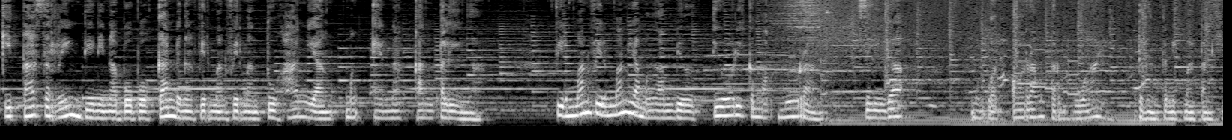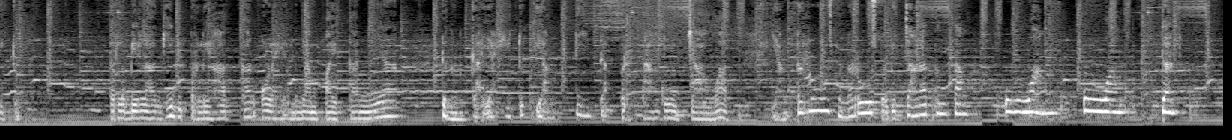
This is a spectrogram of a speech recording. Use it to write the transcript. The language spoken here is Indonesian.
Kita sering dininabobokan dengan firman-firman Tuhan yang mengenakan telinga. Firman-firman yang mengambil teori kemakmuran sehingga membuat orang terbuai dengan kenikmatan hidup. Terlebih lagi diperlihatkan oleh yang menyampaikannya dengan gaya hidup yang tidak bertanggung jawab yang terus-menerus berbicara tentang uang, uang, dan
